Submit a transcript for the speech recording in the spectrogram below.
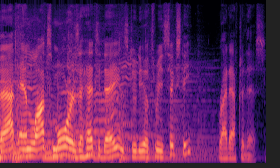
That and lots more is ahead today in Studio 360, right after this.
